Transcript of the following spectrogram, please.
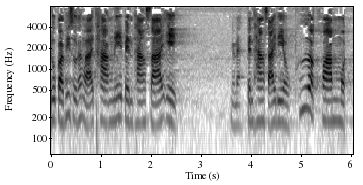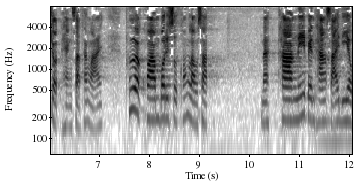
ดูก่อนพิสูจน์ทั้งหลายทางนี้เป็นทางสายเอกเนี่ยนะเป็นทางสายเดียว เพื่อความหมดจดแห่งสัตว์ทั้งหลาย เพื่อความบริสุทธิ์ของเหล่าสัตว์นะทางนี้เป็นทางสายเดียว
